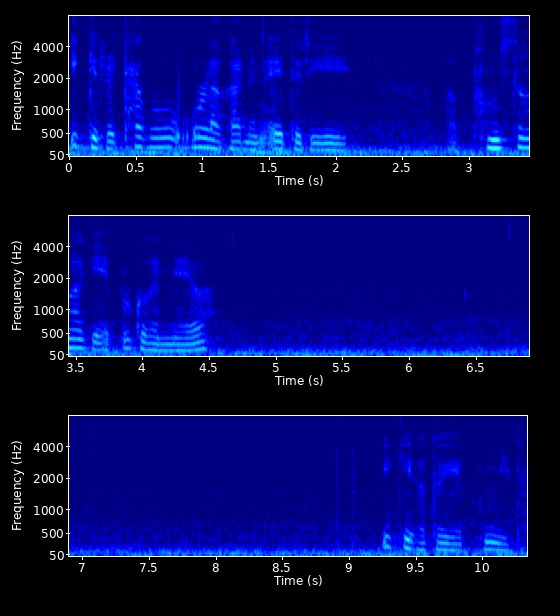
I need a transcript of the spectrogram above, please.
이끼를 타고 올라가면 애들이 어, 풍성하게 예쁠 것 같네요. 이끼가 더 예쁩니다.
